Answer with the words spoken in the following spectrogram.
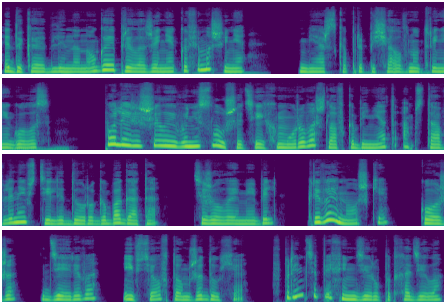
Эдакое длинноногое приложение к кофемашине. Мерзко пропищал внутренний голос. Поля решила его не слушать и хмуро вошла в кабинет, обставленный в стиле дорого-богато. Тяжелая мебель, кривые ножки, кожа, дерево и все в том же духе. В принципе, Финдиру подходило.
